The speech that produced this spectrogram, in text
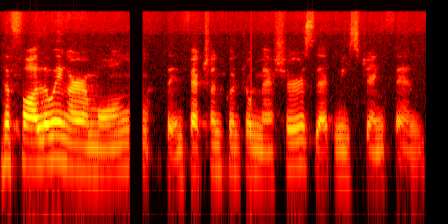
The following are among the infection control measures that we strengthened.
